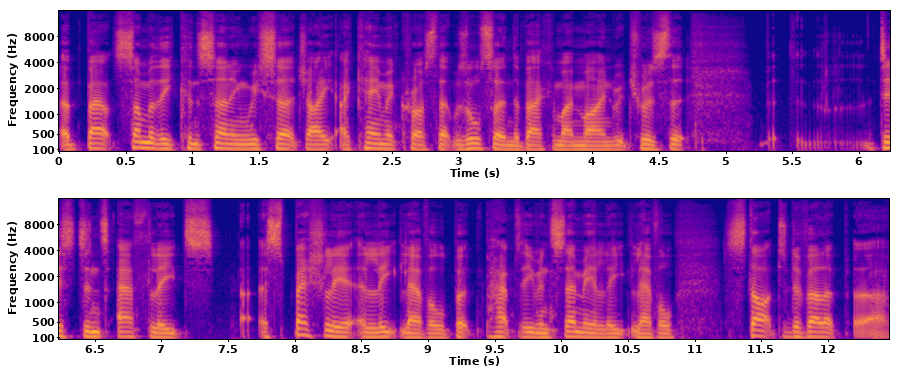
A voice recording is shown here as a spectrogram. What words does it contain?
about some of the concerning research I, I came across that was also in the back of my mind, which was that distance athletes especially at elite level, but perhaps even semi elite level, start to develop uh,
